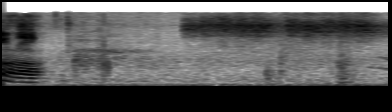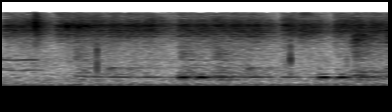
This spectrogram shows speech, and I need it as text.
you Thank you.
